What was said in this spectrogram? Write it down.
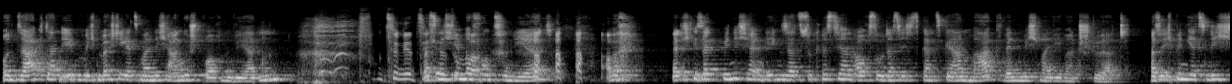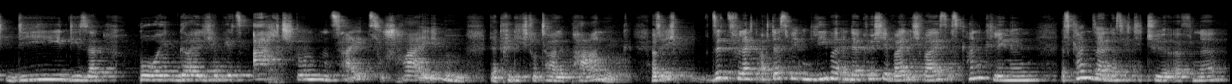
und sage dann eben, ich möchte jetzt mal nicht angesprochen werden. Funktioniert was sicher nicht immer super. funktioniert. Aber ehrlich gesagt bin ich ja im Gegensatz zu Christian auch so, dass ich es ganz gern mag, wenn mich mal jemand stört. Also ich bin jetzt nicht die, die sagt, boah, geil, ich habe jetzt acht Stunden Zeit zu schreiben. Da kriege ich totale Panik. Also ich sitze vielleicht auch deswegen lieber in der Küche, weil ich weiß, es kann klingeln. Es kann sein, dass ich die Tür öffne,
